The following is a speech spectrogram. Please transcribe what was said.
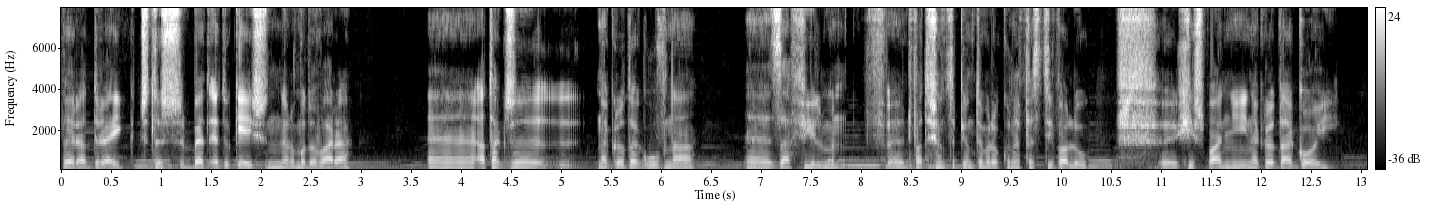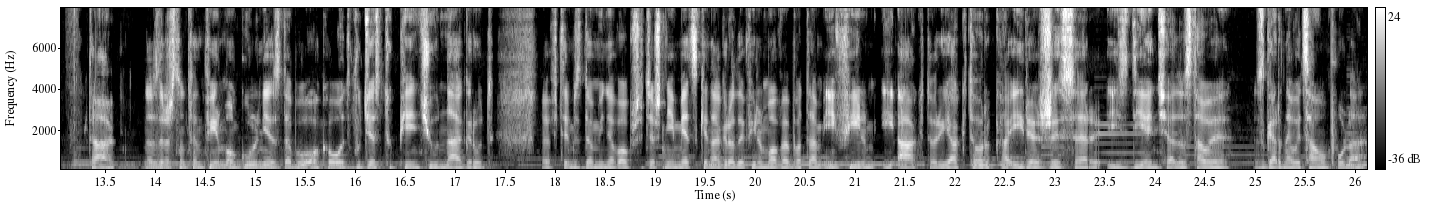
Vera Drake, czy też Bad Education Romodowara, a także y, nagroda główna e, za film w 2005 roku na festiwalu w Hiszpanii, nagroda Goi. Tak. No zresztą ten film ogólnie zdobył około 25 nagród. W tym zdominował przecież niemieckie nagrody filmowe, bo tam i film, i aktor, i aktorka, i reżyser, i zdjęcia zostały, zgarnęły całą pulę.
